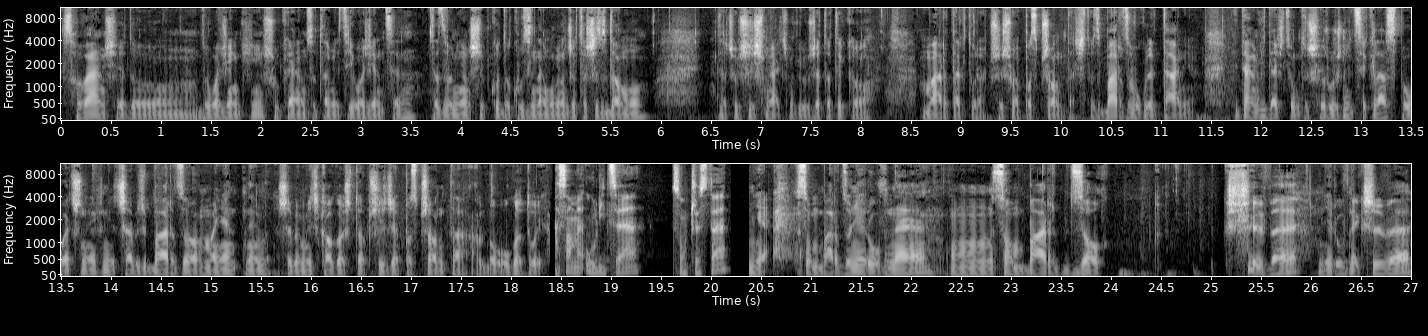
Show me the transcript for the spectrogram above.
Schowałem się do, do łazienki, szukałem, co tam jest w tej łazience. Zadzwoniłem szybko do kuzyna, mówiąc, że ktoś jest w domu. Zaczął się śmiać, mówił, że to tylko Marta, która przyszła posprzątać. To jest bardzo w ogóle tanie. I tam widać tą też różnicę klas społecznych. Nie trzeba być bardzo majętnym, żeby mieć kogoś, kto przyjdzie, posprząta albo ugotuje. A same ulice są czyste? Nie, są bardzo nierówne, mm, są bardzo krzywe, nierówne, krzywe.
